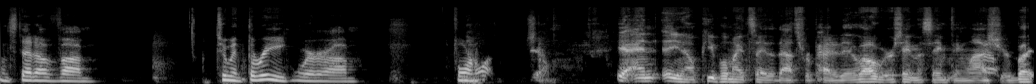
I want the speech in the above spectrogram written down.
instead of um, two and three, we're um, four and one. So Yeah, and you know, people might say that that's repetitive. Well, we were saying the same thing last year, but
